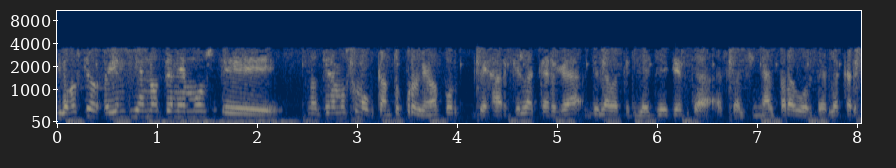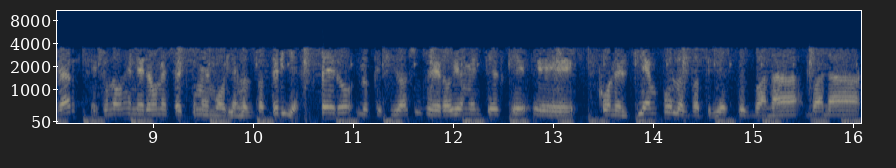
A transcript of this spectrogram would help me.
digamos que hoy en día no tenemos eh, no tenemos como tanto problema por dejar que la carga de la batería llegue hasta, hasta el final para volverla a cargar. Eso no genera un efecto memoria en las baterías. Pero lo que sí va a suceder obviamente es que eh, con el tiempo las baterías pues van a, van a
